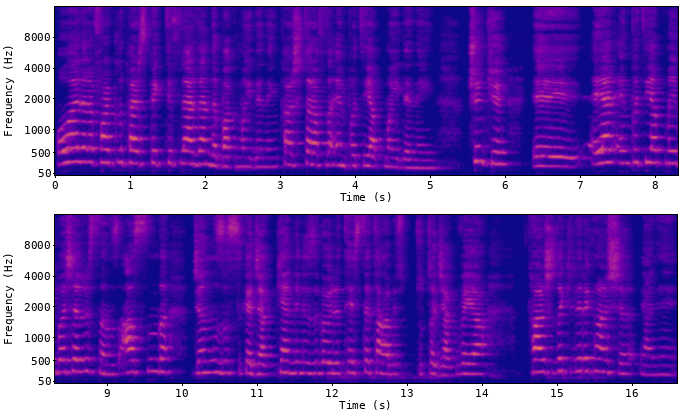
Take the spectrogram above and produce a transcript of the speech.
olaylara farklı perspektiflerden de bakmayı deneyin. Karşı tarafla empati yapmayı deneyin. Çünkü e, eğer empati yapmayı başarırsanız aslında canınızı sıkacak, kendinizi böyle teste tabi tutacak veya karşıdakilere karşı yani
